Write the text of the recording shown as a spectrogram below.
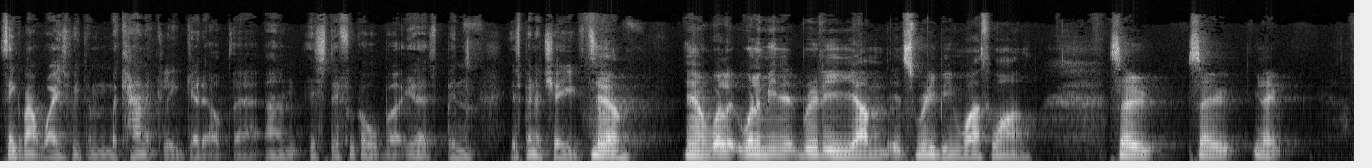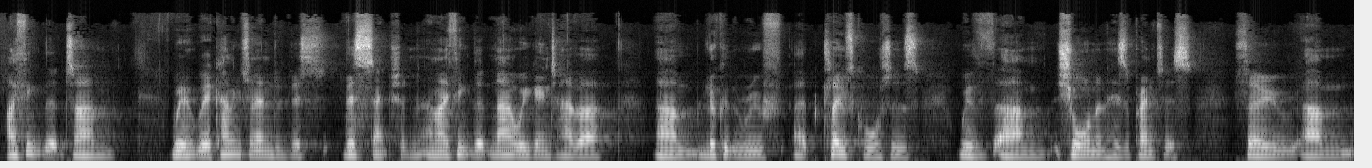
think about ways we can mechanically get it up there, and it's difficult, but yeah, it's been it's been achieved. So. Yeah, yeah. Well, it, well, I mean, it really um, it's really been worthwhile. So, so you know, I think that um, we're we're coming to an end of this this section, and I think that now we're going to have a um, look at the roof at close quarters with um, Sean and his apprentice. So um,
